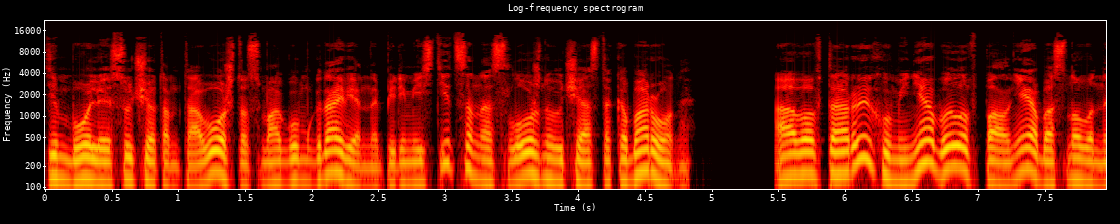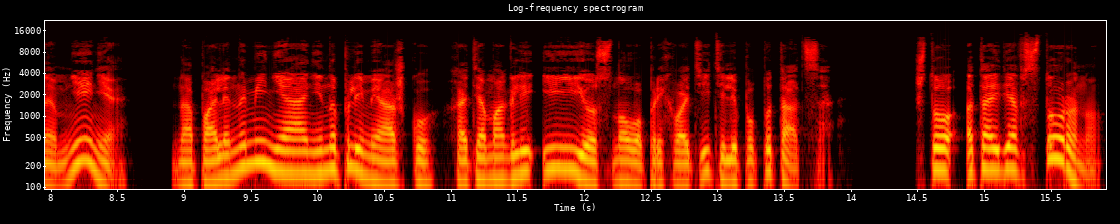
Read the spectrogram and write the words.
Тем более с учетом того, что смогу мгновенно переместиться на сложный участок обороны. А во-вторых, у меня было вполне обоснованное мнение, напали на меня, а не на племяшку, хотя могли и ее снова прихватить или попытаться. Что, отойдя в сторону,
